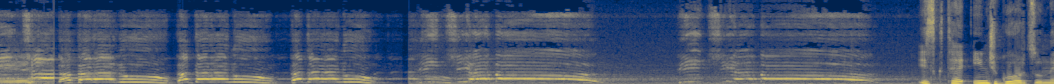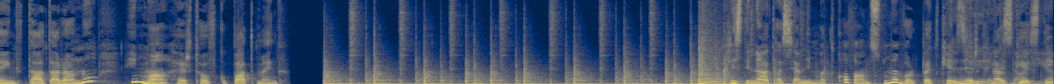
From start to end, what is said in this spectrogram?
Ինչա! Դադարանում! Դադարանում! Դադարանում! Ինչի համար! Իսկ թե ինչ գործ ունենք դատարանում, հիմա հերթով կպատմենք։ Քրիստինա Աթասյանի մտքով անցնում է, որ պետք է ներքնազգեստի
